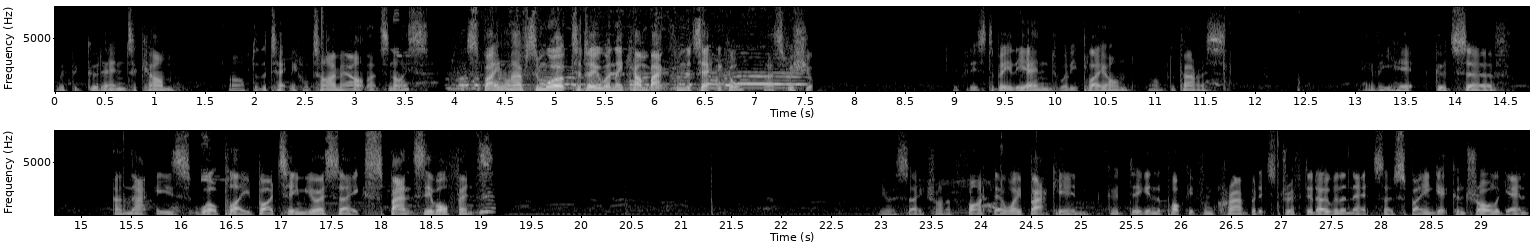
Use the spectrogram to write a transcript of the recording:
with the good end to come after the technical timeout. That's nice. But Spain will have some work to do when they come back from the technical, that's for sure. If it is to be the end, will he play on after Paris? Heavy hit, good serve. And that is well played by Team USA. Expansive offense. USA trying to fight their way back in. Good dig in the pocket from Crabb, but it's drifted over the net, so Spain get control again.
